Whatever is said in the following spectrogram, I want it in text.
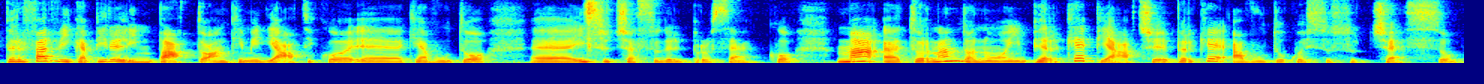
per farvi capire l'impatto anche mediatico eh, che ha avuto eh, il successo del Prosecco. Ma eh, tornando a noi, perché piace? Perché ha avuto questo successo?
